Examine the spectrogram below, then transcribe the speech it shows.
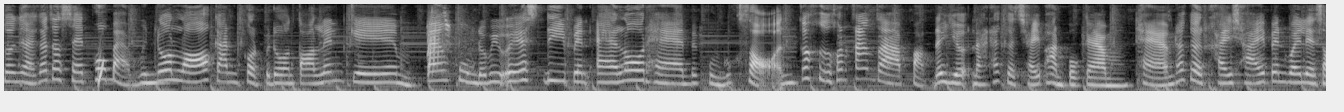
ส่วนใหญ่ก็จะเซตพวกแบบ Windows Lock การกดไปโดนตอนเล่นเกม แปลงปุ่ม WASD เป็น Arrow แทน เป็นปุ่มลูกศร ก็คือค่อนข้างจะปรับได้เยอะนะ ถ้าเกิดใช้ผ่านโปรแกรม แถมถ้าเกิดใครใช้เป็นไวเลส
